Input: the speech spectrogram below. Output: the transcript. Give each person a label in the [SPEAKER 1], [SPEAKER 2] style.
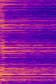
[SPEAKER 1] you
